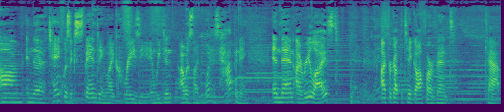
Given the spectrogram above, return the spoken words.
um, and the tank was expanding like crazy, and we didn't. I was like, "What is happening?" And then I realized I forgot to take off our vent cap.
